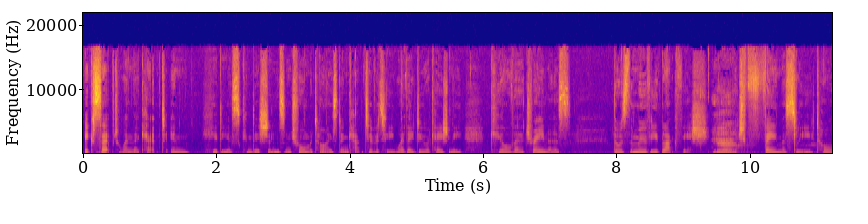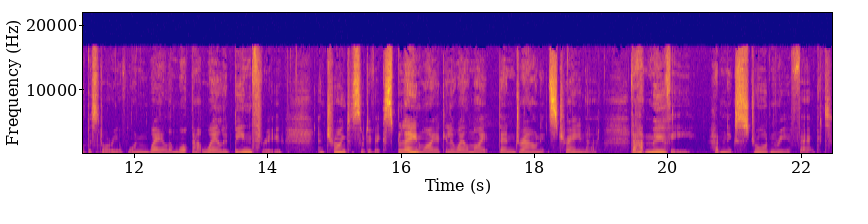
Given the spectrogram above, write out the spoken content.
except when they're kept in hideous conditions and traumatized in captivity, where they do occasionally kill their trainers. There was the movie Blackfish, Yeah. which famously told the story of one whale and what that whale had been through, and trying to sort of explain why a killer whale might then drown its trainer. That movie had an extraordinary effect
